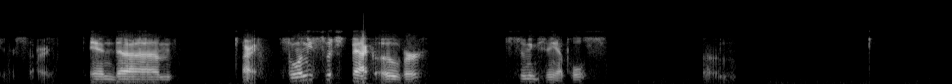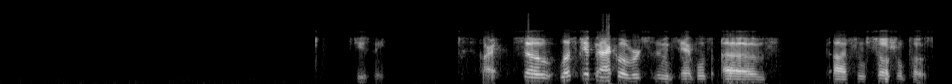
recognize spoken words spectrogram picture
here, sorry. And um, all right, so let me switch back over to some examples. Um, excuse me. All right, so let's get back over to some examples of uh, some social posts.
